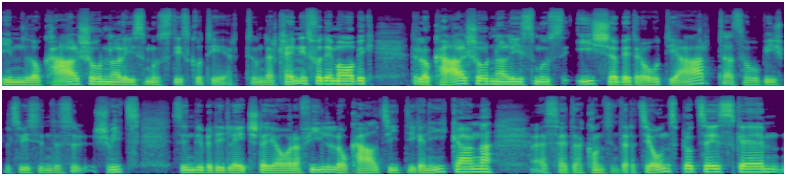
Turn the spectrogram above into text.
im Lokaljournalismus diskutiert. Und Erkenntnis von dem Abend, der Lokaljournalismus ist eine bedrohte Art. Also beispielsweise in der Schweiz sind über die letzten Jahre viele Lokalzeitungen eingegangen. Es hat einen Konzentrationsprozess gegeben.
